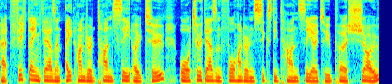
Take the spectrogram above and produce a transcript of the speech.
at fifteen thousand eight hundred ton CO two or two thousand four hundred and sixty ton CO two per show,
